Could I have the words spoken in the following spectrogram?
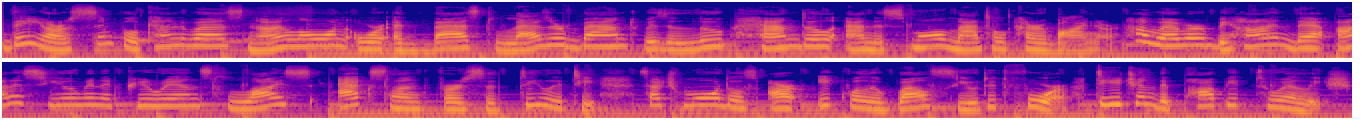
They are simple canvas, nylon, or at best leather band with a loop handle and a small metal carabiner. However, behind their unassuming appearance lies excellent versatility such models are equally well suited for teaching the puppy to a leash,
